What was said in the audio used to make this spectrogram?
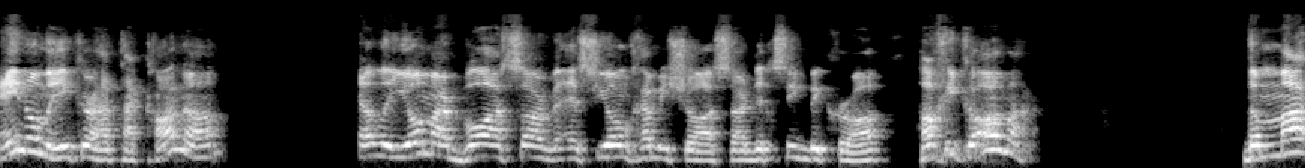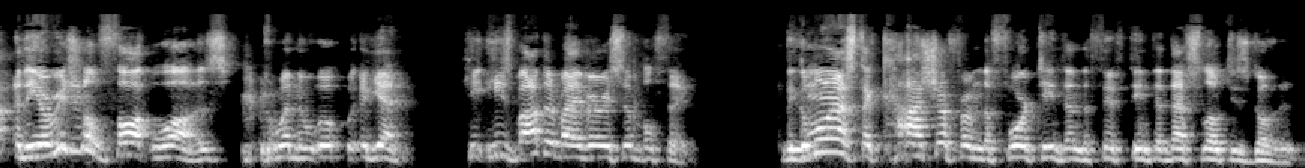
Ein Maker Hatakana, Ela Yomar Boasar Ves Yom Chamishasar, Dixid Bikra, Hachika Omar. The, the original thought was when the, again he, he's bothered by a very simple thing. The Gemara asked a kasha from the 14th and the 15th that that's Lotis Godin.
